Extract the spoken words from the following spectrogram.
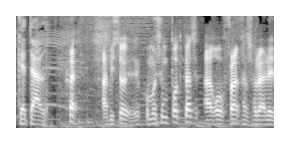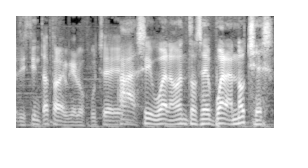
¿Qué tal? ¿Has visto? Como es un podcast, hago franjas horarias distintas para el que lo escuche. Ah, sí, bueno, entonces buenas noches.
